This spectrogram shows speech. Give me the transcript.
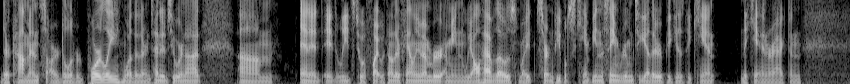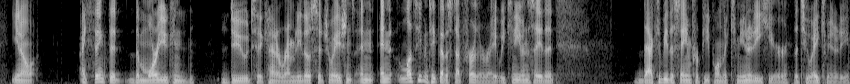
Their comments are delivered poorly, whether they're intended to or not. Um, and it, it leads to a fight with another family member. I mean, we all have those, right? Certain people just can't be in the same room together because they can't they can't interact. And you know, I think that the more you can do to kind of remedy those situations, and and let's even take that a step further, right? We can even say that that could be the same for people in the community here, the 2A community.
